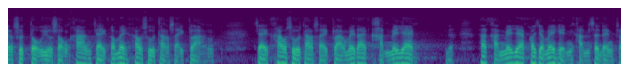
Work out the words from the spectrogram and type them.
ยังสุดโต่งอยู่สองข้างใจก็ไม่เข้าสู่ทางสายกลาง ใจเข้าสู่ทางสายกลางไม่ได้ขันไม่แยกนะถ้าขันไม่แยกก็จะไม่เห็นขันแสดงใจ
